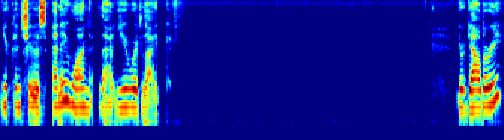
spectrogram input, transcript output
You can choose any one that you would like. Your gallery.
